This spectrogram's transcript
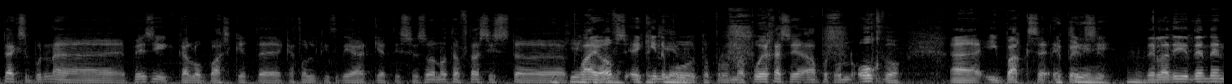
εντάξει μπορεί να παίζει καλό μπάσκετ ε, καθ' όλη τη διάρκεια της σεζόν όταν φτάσεις στα Εκεί είναι το playoffs πρόβλημα. εκεί είναι Εκεί που, είναι. το πρόβλημα που έχασε από τον 8ο ε, η Bucks ε, πέρσι. είναι. Μμ. Δηλαδή δεν, δεν,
